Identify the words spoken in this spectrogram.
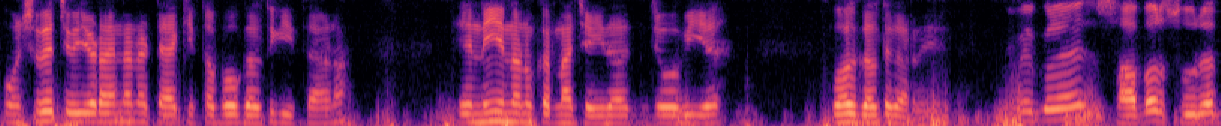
ਪੁੰਛ ਵਿੱਚ ਵੀ ਜਿਹੜਾ ਇਹਨਾਂ ਨੇ ਅਟੈਕ ਕੀਤਾ, ਬਹੁਤ ਗਲਤ ਕੀਤਾ, ਹਨਾ? ਇਹ ਨਹੀਂ ਇਹਨਾਂ ਨੂੰ ਕਰਨਾ ਚਾਹੀਦਾ, ਜੋ ਵੀ ਹੈ, ਬਹੁਤ ਗਲਤ ਕਰ ਰਹੇ ਆ। ਬਿਲਕੁਲ, ਸਾਬਰ ਸੂਰਤ,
